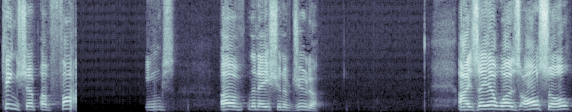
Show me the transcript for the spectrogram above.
kingship of five kings of the nation of Judah. Isaiah was also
